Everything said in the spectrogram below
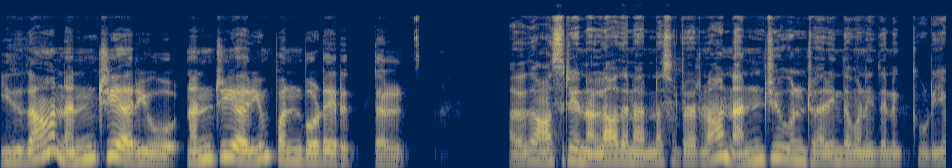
இதுதான் நன்றி அறிவோ நன்றி அறியும் பண்போடு இருத்தல். அதாவது ஆசிரியர் நல்லாதனார் என்ன சொல்கிறாருன்னா நன்றி ஒன்று அறிந்த மனிதனுக்கு உடைய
